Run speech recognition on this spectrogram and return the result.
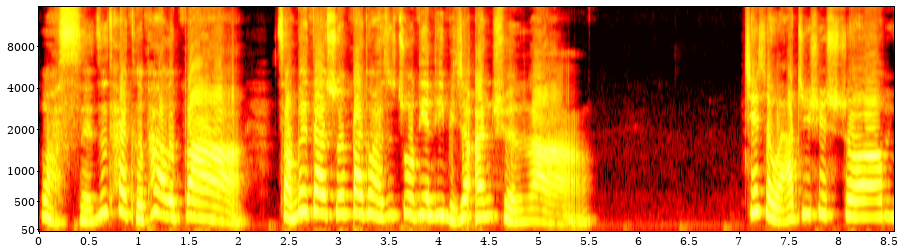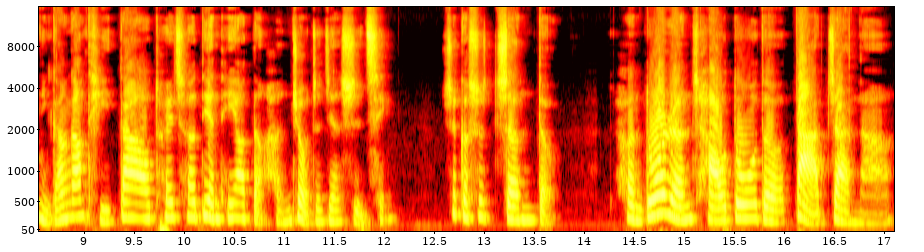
哇塞，这太可怕了吧！长辈带孙，拜托还是坐电梯比较安全啦。接着我要继续说，你刚刚提到推车电梯要等很久这件事情，这个是真的。很多人潮多的大站啊，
